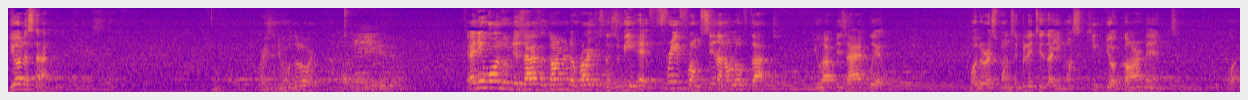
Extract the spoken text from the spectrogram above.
Do you understand? Praise the name of the Lord. Anyone who desires the garment of righteousness to be free from sin and all of that, you have desired well. But the responsibility is that you must keep your garment white.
